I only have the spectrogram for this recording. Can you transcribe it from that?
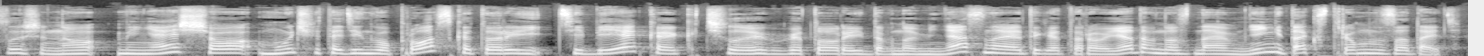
Слушай, ну меня еще мучает один вопрос, который тебе, как человеку, который давно меня знает и которого я давно знаю, мне не так стрёмно задать.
